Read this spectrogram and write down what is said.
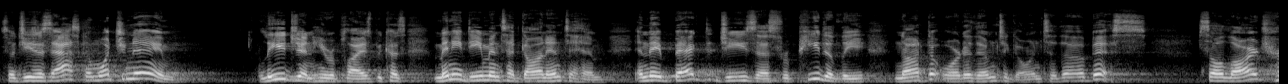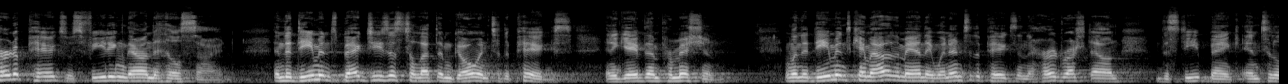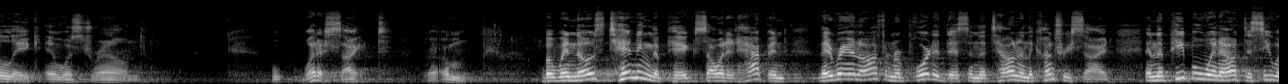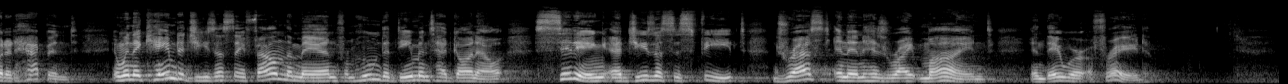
So Jesus asked him, What's your name? Legion, he replies, because many demons had gone into him, and they begged Jesus repeatedly not to order them to go into the abyss. So a large herd of pigs was feeding there on the hillside, and the demons begged Jesus to let them go into the pigs, and he gave them permission. And when the demons came out of the man, they went into the pigs, and the herd rushed down the steep bank into the lake and was drowned. What a sight. Um, But when those tending the pigs saw what had happened, they ran off and reported this in the town and the countryside. And the people went out to see what had happened. And when they came to Jesus, they found the man from whom the demons had gone out sitting at Jesus' feet, dressed and in his right mind, and they were afraid.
